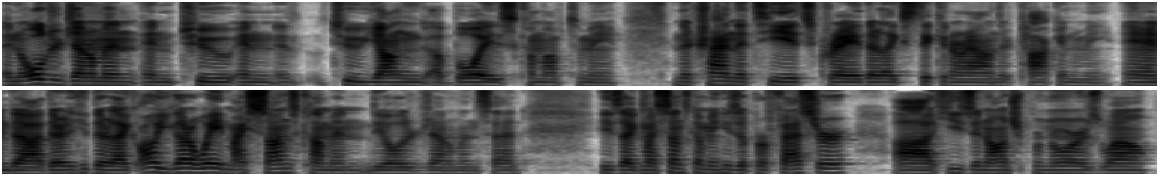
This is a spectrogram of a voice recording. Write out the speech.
an older gentleman and two and two young uh, boys come up to me and they're trying the tea it's great they're like sticking around they're talking to me and uh, they're they're like oh you gotta wait my son's coming the older gentleman said he's like my son's coming he's a professor uh, he's an entrepreneur as well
